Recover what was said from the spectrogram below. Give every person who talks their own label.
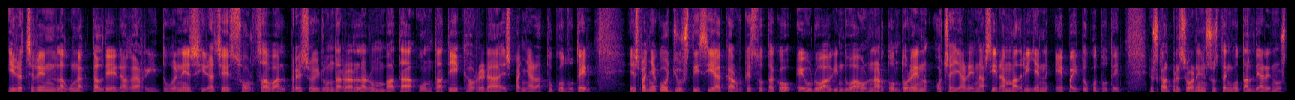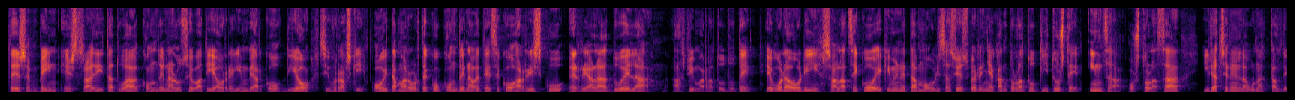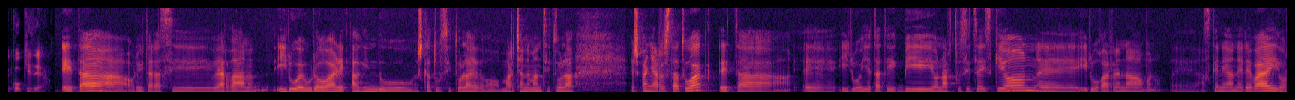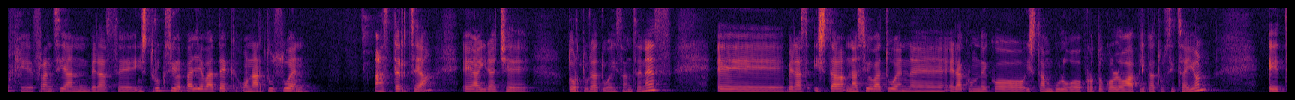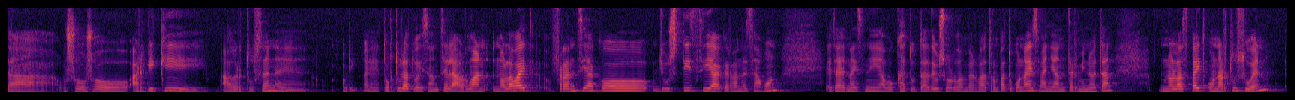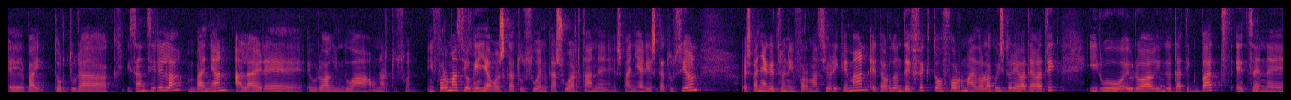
Speaker 1: Iratxeren lagunak talde eragarri duenez, iratxe zortzabal preso irundarra larun bata ontatik aurrera Espainiaratuko dute. Espainiako justiziak aurkeztutako euroagindua onartu ondoren otxaiaren hasieran Madrilen epaituko dute. Euskal presoaren sustengo taldearen ustez, behin estraditatua kondena luze bati aurregin beharko dio, ziburraski. Hogeita urteko kondena betezeko arrisku erreala duela azpimarratu dute. Egora hori salatzeko ekimen eta mobilizazio ezberdinak antolatu dituzte. Intza, ostolaza, iratzenen lagunak taldeko kidea.
Speaker 2: Eta horretarazi behar da, iru euro agindu eskatu zituela edo martxan eman zituela Espainia arrestatuak eta e, iru hoietatik bi onartu zitzaizkion, e, irugarrena, bueno, e, azkenean ere bai, hor, e, Frantzian beraz e, instrukzio epaile batek onartu zuen aztertzea, ea iratxe torturatua izan zenez. E, beraz, ista, nazio batuen e, erakundeko Istanbulgo protokoloa aplikatu zitzaion, eta oso oso argiki agertu zen e, hori, e, torturatua izan zela. Orduan, nolabait Frantziako justiziak errandezagun, eta ez naiz ni abokatuta deus, orduan berba trompatuko naiz, baina terminoetan, nolazbait onartu zuen, e, bai, torturak izan zirela, baina hala ere euroagindua onartu zuen. Informazio hmm. gehiago eskatu zuen kasu hartan e, Espainiari eskatu zion, Espainiak ez zuen informaziorik eman, eta orduan defekto forma edolako historia bategatik, hiru euroaginduetatik bat etzen e,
